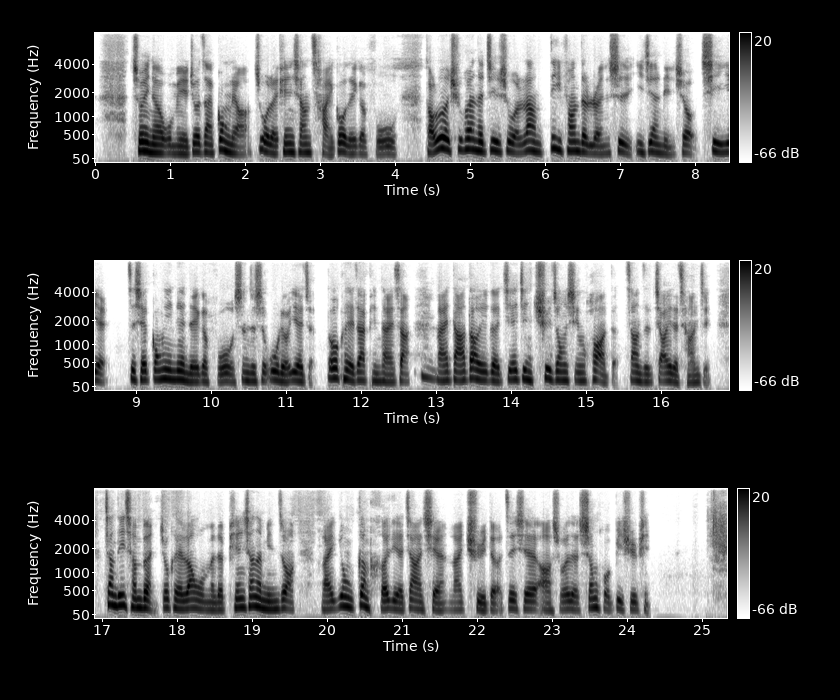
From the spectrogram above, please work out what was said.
所以呢，我们也就在共疗做了偏乡采购的一个服务。导入了区块链的技术，让地方的人士、意见领袖、企业这些供应链的一个服务，甚至是物流业者，都可以在平台上来达到一个接近去中心化的这样子交易的场景，降低成本，就可以让我们的偏乡的民众来用更合理的价钱来取得这些啊所谓的生活必需品。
